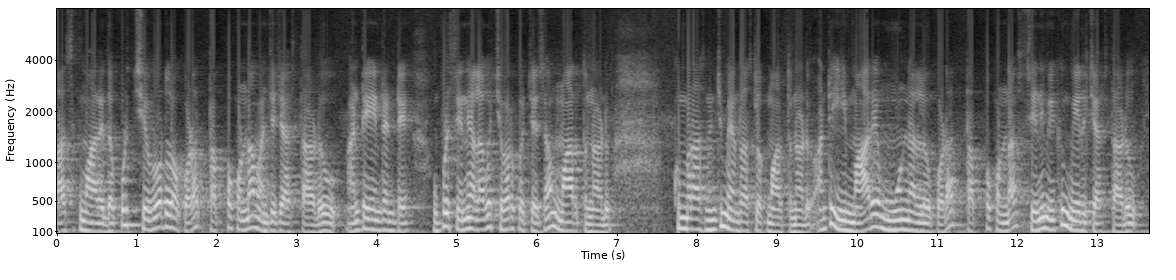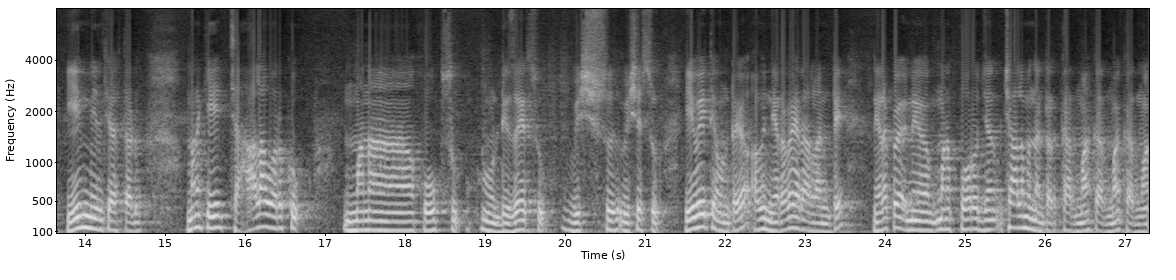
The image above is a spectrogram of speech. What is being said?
రాశికి మారేటప్పుడు చివరిలో కూడా తప్పకుండా మంచి చేస్తాడు. అంటే ఏంటంటే ఇప్పుడు శని ఎలాగో చివరికి వచ్చేసాం మారుతున్నాడు. కుంభరాశి నుంచి మేన రాశిలోకి మారుతున్నాడు. అంటే ఈ మారే మూడు నెలలు కూడా తప్పకుండా శని మీకు మేలు చేస్తాడు. ఏం మేలు చేస్తాడు? మనకి చాలా వరకు మన హోప్స్ డిజైర్స్ విష్ విషెస్ ఏవైతే ఉంటాయో అవి నెరవేరాలంటే నిరపే మన పూర్వజన్మ చాలామంది అంటారు కర్మ కర్మ కర్మ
